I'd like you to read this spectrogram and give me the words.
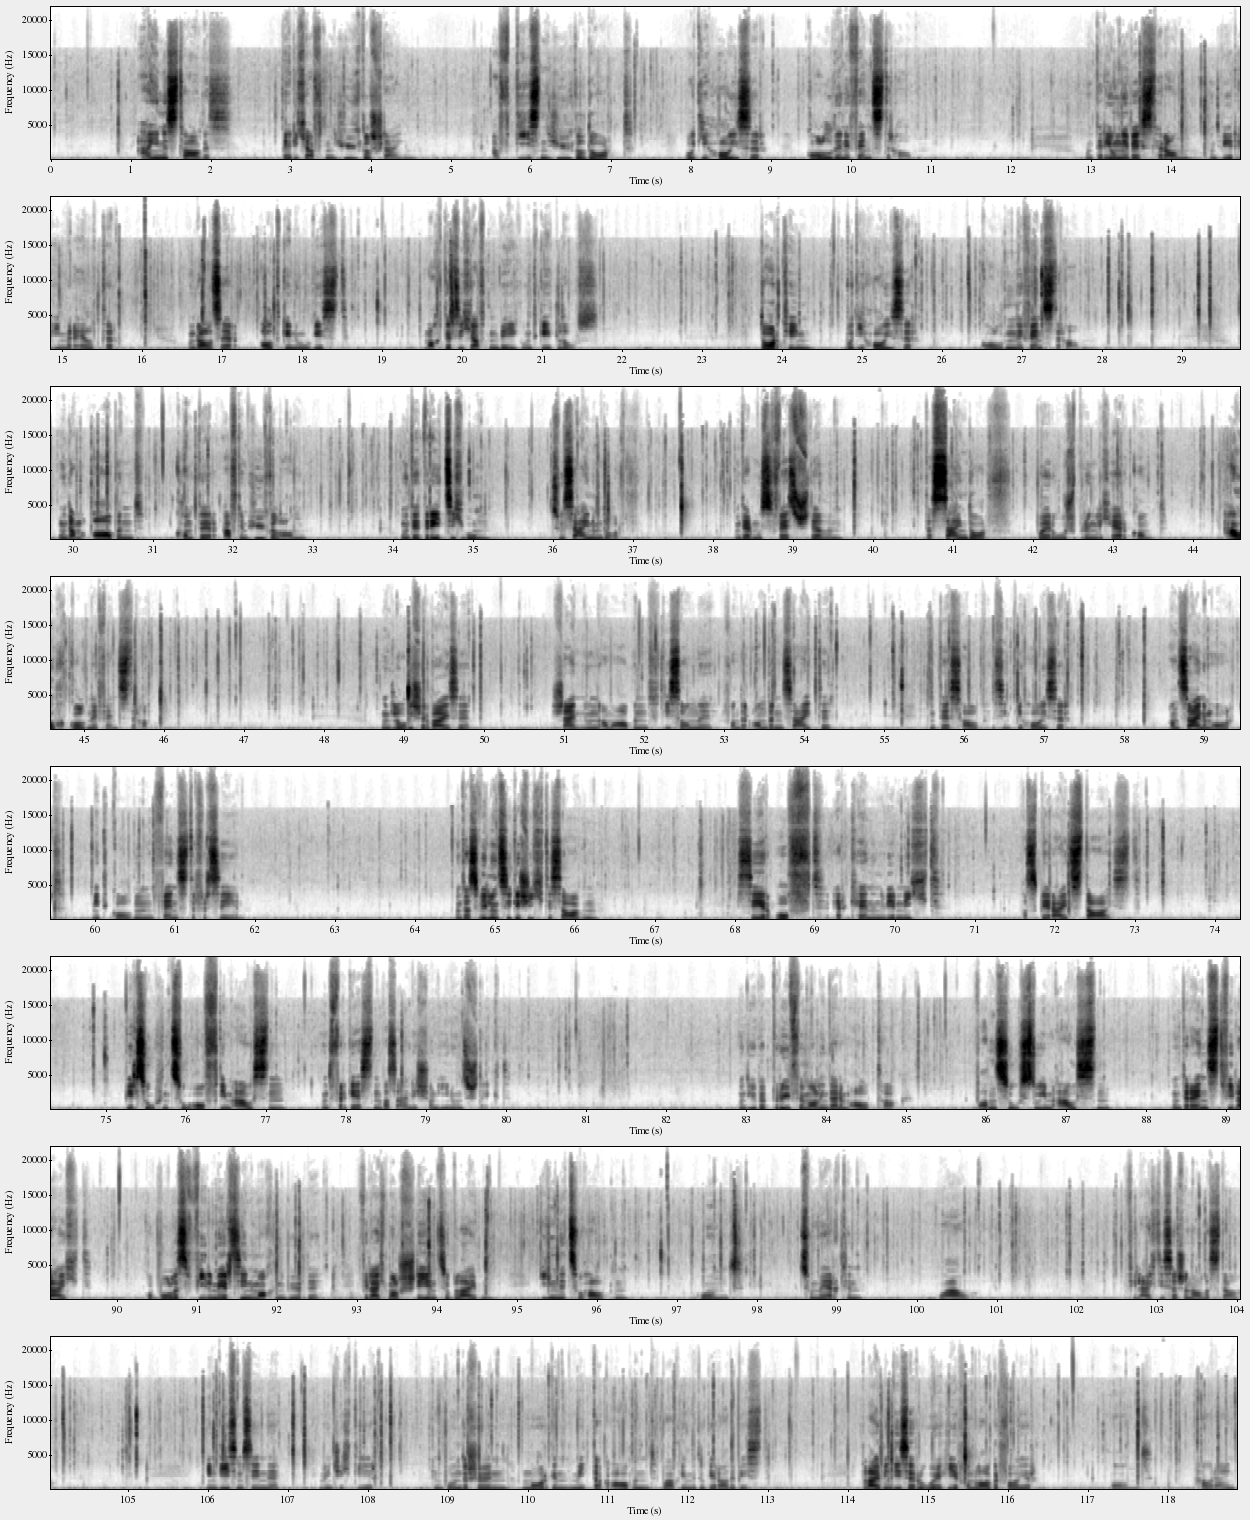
eines Tages werde ich auf den Hügel steigen, auf diesen Hügel dort, wo die Häuser goldene Fenster haben. Und der Junge wächst heran und wird immer älter, und als er alt genug ist, macht er sich auf den Weg und geht los. Dorthin, wo die Häuser goldene Fenster haben. Und am Abend kommt er auf dem Hügel an und er dreht sich um zu seinem Dorf. Und er muss feststellen, dass sein Dorf, wo er ursprünglich herkommt, auch goldene Fenster hat. Und logischerweise scheint nun am Abend die Sonne von der anderen Seite und deshalb sind die Häuser an seinem Ort mit goldenen Fenstern versehen. Und was will uns die Geschichte sagen? Sehr oft erkennen wir nicht, was bereits da ist. Wir suchen zu oft im Außen und vergessen, was eigentlich schon in uns steckt. Und überprüfe mal in deinem Alltag, wann suchst du im Außen und rennst vielleicht obwohl es viel mehr Sinn machen würde, vielleicht mal stehen zu bleiben, innezuhalten und zu merken, wow, vielleicht ist ja schon alles da. In diesem Sinne wünsche ich dir einen wunderschönen Morgen, Mittag, Abend, wo auch immer du gerade bist. Bleib in dieser Ruhe hier vom Lagerfeuer und hau rein.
